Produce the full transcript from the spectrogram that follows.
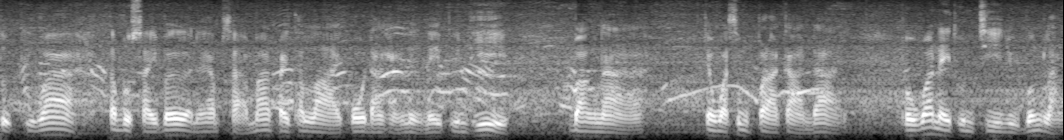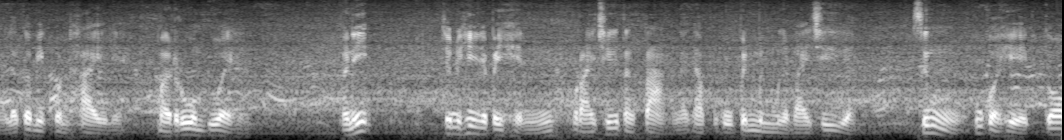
สุดคือว่าตำรวจไซเบอร์นะครับสามารถไปทลายโกดังแห่งหนึ่งในพื้นที่บางนาจังหวัดสมุทรปราการได้เพราะว่าในทุนจีนอยู่เบื้องหลังแล้วก็มีคนไทยเนี่ยมาร่วมด้วยฮะอันนี้เจ้าหน้าที่จะไปเห็นรายชื่อต่างๆนะครับโอ้โหเป็นหมื่นๆรายชื่อ ซึ่งผู้ก่อเหตุก็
